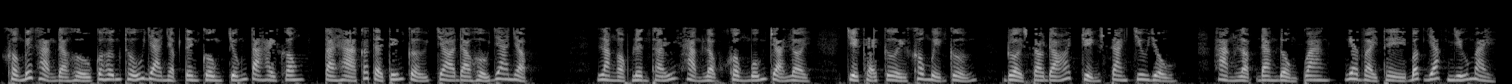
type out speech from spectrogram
Không biết hàng đạo hữu có hứng thú gia nhập tinh cung chúng ta hay không, tại hạ có thể tiến cử cho đạo hữu gia nhập. Lăng Ngọc Linh thấy Hàng Lộc không muốn trả lời, chỉ khẽ cười không miễn cưỡng, rồi sau đó chuyển sang chiêu dụ. Hàng Lập đang đồn quan, nghe vậy thì bất giác nhíu mày.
